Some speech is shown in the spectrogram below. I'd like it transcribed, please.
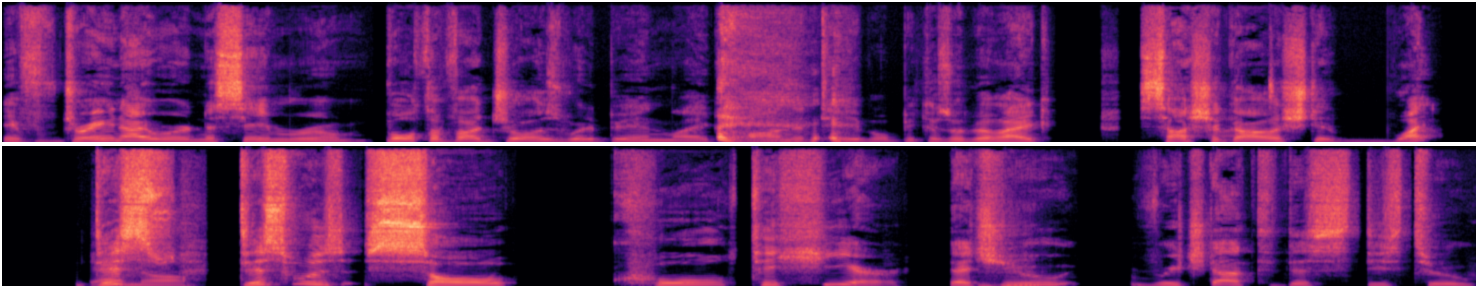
if Dre and I were in the same room, both of our jaws would have been like on the table because we'd be like, Sasha Gollish did what? Yeah, this no. this was so cool to hear that Mhm. you reached out to this these two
